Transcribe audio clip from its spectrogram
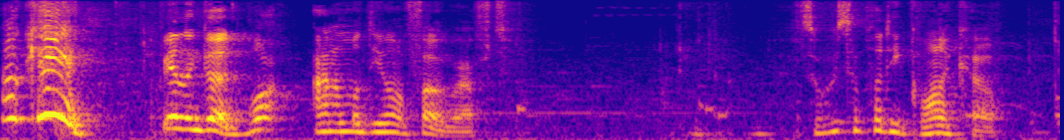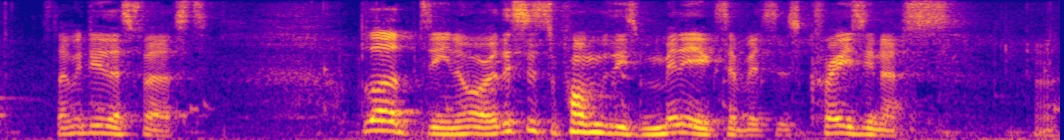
Okay, feeling good. What animal do you want photographed? It's always a bloody guanaco. So let me do this first. Bloody Nora, this is the problem with these mini exhibits, it's craziness. Oh.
